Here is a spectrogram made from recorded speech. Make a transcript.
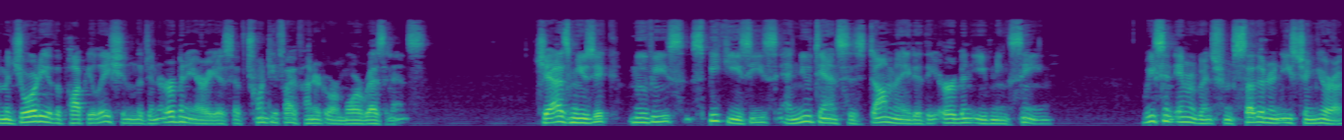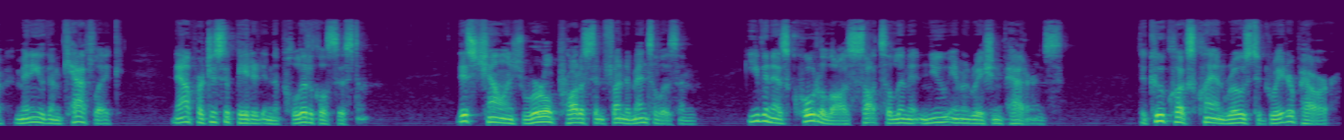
a majority of the population lived in urban areas of 2,500 or more residents. Jazz music, movies, speakeasies, and new dances dominated the urban evening scene. Recent immigrants from Southern and Eastern Europe, many of them Catholic, now participated in the political system. This challenged rural Protestant fundamentalism, even as quota laws sought to limit new immigration patterns. The Ku Klux Klan rose to greater power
